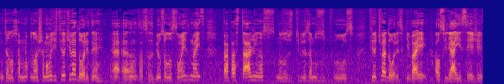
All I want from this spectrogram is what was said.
Então nós chamamos, nós chamamos de fisioativadores, né? É, é, nossas biosoluções, mas para pastagem nós, nós utilizamos os, os que vai auxiliar aí, seja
